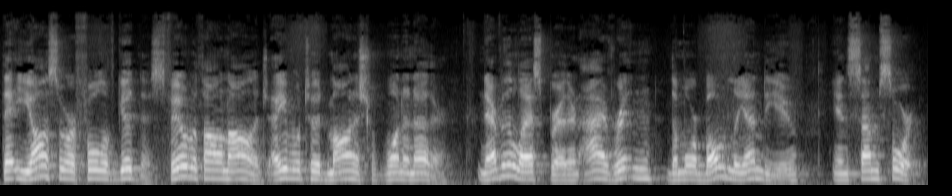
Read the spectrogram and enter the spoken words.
that ye also are full of goodness, filled with all knowledge, able to admonish one another. Nevertheless, brethren, I have written the more boldly unto you in some sort,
